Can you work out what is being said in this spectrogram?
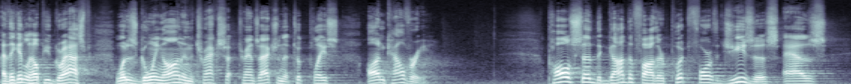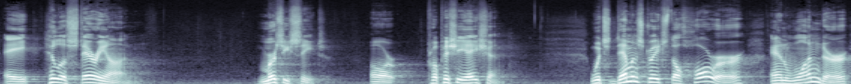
I think it'll help you grasp what is going on in the tra- transaction that took place on Calvary. Paul said that God the Father put forth Jesus as a hilasterion, mercy seat, or propitiation, which demonstrates the horror and wonder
